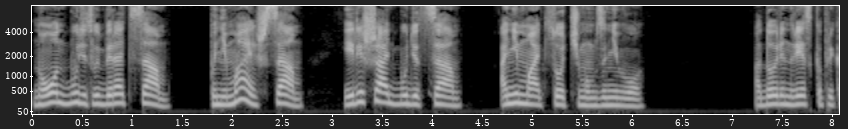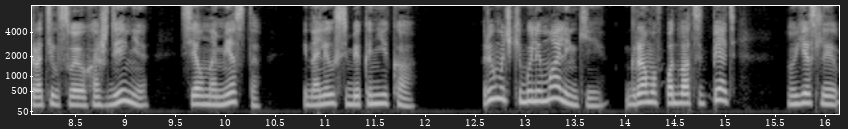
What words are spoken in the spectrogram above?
Но он будет выбирать сам. Понимаешь, сам. И решать будет сам, а не мать с отчимом за него. Адорин резко прекратил свое хождение, сел на место и налил себе коньяка. Рюмочки были маленькие, граммов по 25, но если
